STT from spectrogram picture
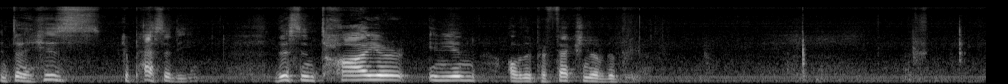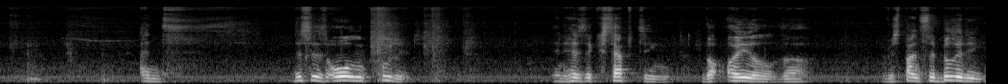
into his capacity, this entire inyan of the perfection of the Bria. And this is all included in his accepting the oil, the responsibility,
